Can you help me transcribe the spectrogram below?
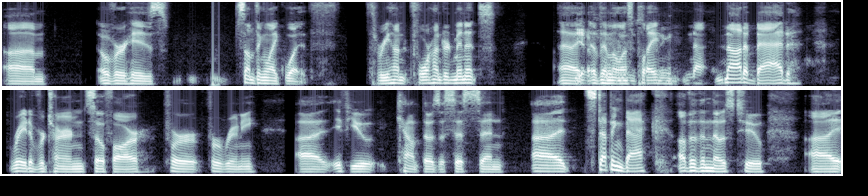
um, over his something like what 300 400 minutes uh, yeah, of MLS play. Not, not a bad rate of return so far for for Rooney uh, if you count those assists in. Uh, stepping back, other than those two, uh,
